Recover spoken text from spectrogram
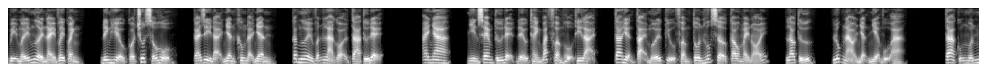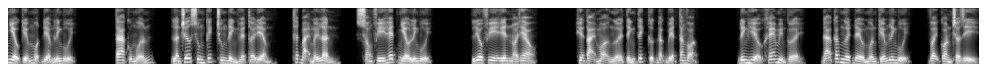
Bị mấy người này vây quanh, đinh hiểu có chút xấu hổ, cái gì đại nhân không đại nhân, các ngươi vẫn là gọi ta tứ đệ. Ai nha, nhìn xem tứ đệ đều thành bát phẩm hộ thi lại, ta hiện tại mới cựu phẩm tôn húc sở cao mày nói lao tứ, lúc nào nhận nhiệm vụ a? Ta cũng muốn nhiều kiếm một điểm linh bụi. Ta cũng muốn, lần trước xung kích trung đình huyện thời điểm, thất bại mấy lần sóng phí hết nhiều linh bụi. Liêu phi yên nói theo. Hiện tại mọi người tính tích cực đặc biệt tăng vọt. Đinh hiểu khẽ mỉm cười, đã các ngươi đều muốn kiếm linh bụi, vậy còn chờ gì,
